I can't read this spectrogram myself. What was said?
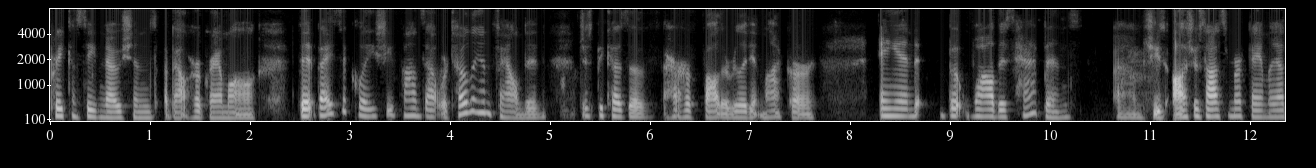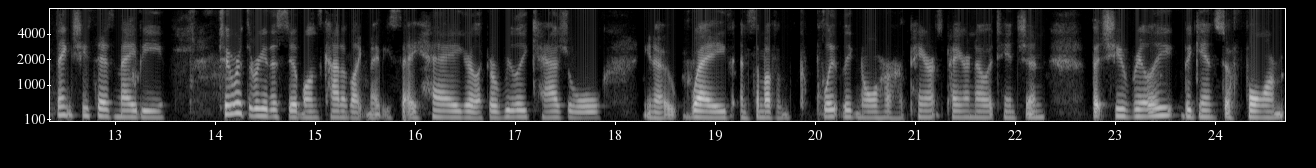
preconceived notions about her grandma that basically she finds out were totally unfounded just because of her, her father really didn't like her and but while this happens um, she's ostracized from her family. I think she says maybe two or three of the siblings kind of like maybe say hey or like a really casual you know wave and some of them completely ignore her. Her parents pay her no attention but she really begins to form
